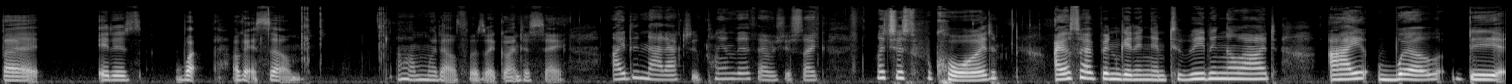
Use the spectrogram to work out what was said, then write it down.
but it is what okay. So, um, what else was I going to say? I did not actually plan this. I was just like, let's just record. I also have been getting into reading a lot. I will be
